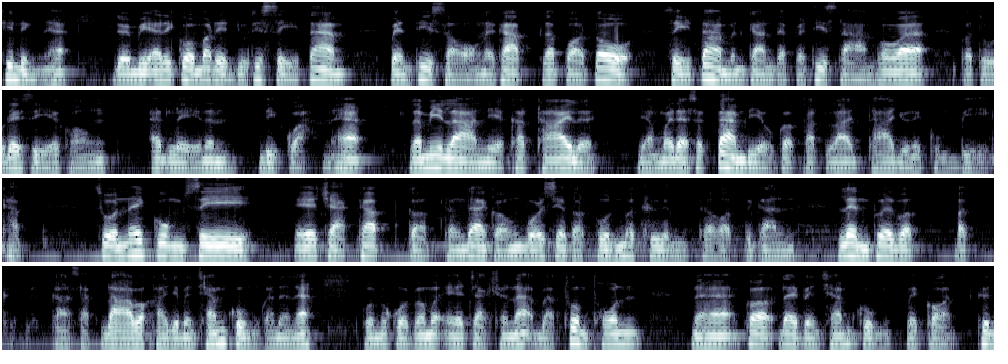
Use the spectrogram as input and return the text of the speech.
ที่1นะฮะโดยมีแอตเลติโกมาดริดอยู่ที่ 4 แต้ม เป็นที่ 2 นะครับ และปอร์โต้4แต้มเหมือนกันแต่เป็นที่ 3 เพราะว่าประตูได้เสียของแอดเลนั้นดีกว่านะฮะและมิลานเนี่ยคัดท้ายเลย ยังไม่ได้สักแต้มเดียวก็คัดลายท้ายอยู่ในกลุ่ม B ครับส่วนในกลุ่ม C เอแชกครับกับทางด้านของบริเซียดอทปุนเมื่อคืนถ้าเป็นการเล่นเพื่อว่าประกาศสักดาว่าใครจะเป็นแชมป์กลุ่มกันนะนะผลปรากฏว่าเมื่อเอแชกชนะแบบท่วมท้นนะฮะก็ได้เป็นแชมป์กลุ่มไปก่อนขึ้น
